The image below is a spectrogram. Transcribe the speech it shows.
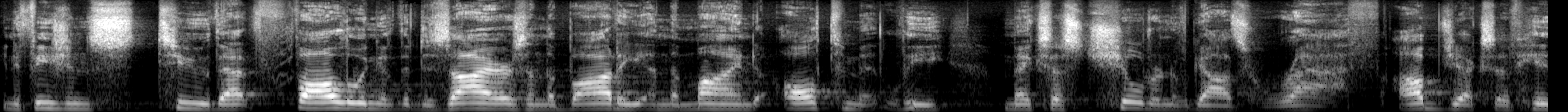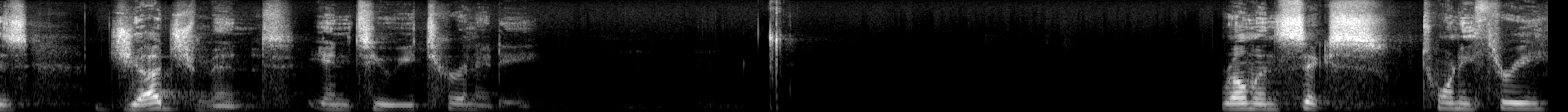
in Ephesians 2, that following of the desires and the body and the mind ultimately makes us children of God's wrath, objects of His judgment into eternity. Romans 6 23, I'm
